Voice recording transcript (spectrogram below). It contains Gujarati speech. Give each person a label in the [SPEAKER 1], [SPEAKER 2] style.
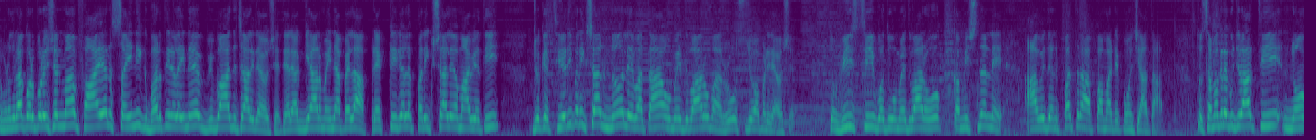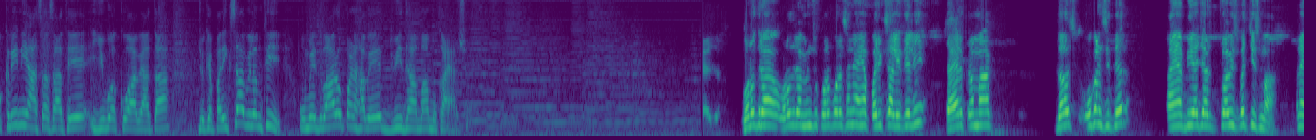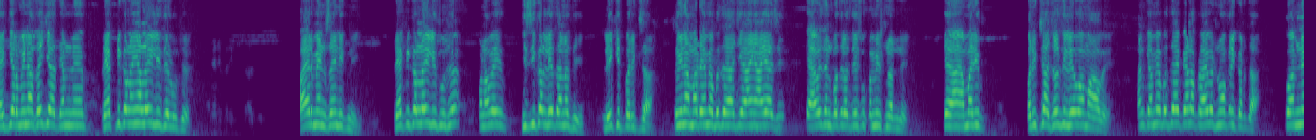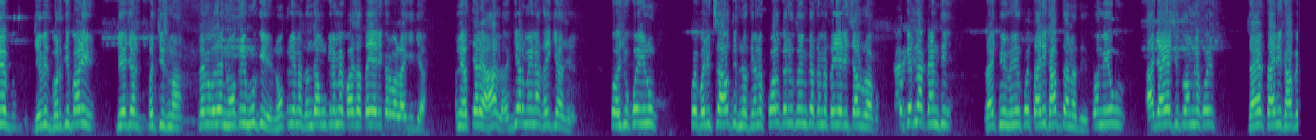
[SPEAKER 1] તો વડોદરા કોર્પોરેશનમાં ફાયર સૈનિક ભરતીને લઈને વિવાદ ચાલી રહ્યો છે. ત્યારે અગિયાર મહિના પહેલાં પ્રેક્ટિકલ પરીક્ષા લેવામાં આવી હતી. જો કે થિયરી પરીક્ષા ન લેવાતા ઉમેદવારોમાં રોષ જોવા મળી રહ્યો છે. તો વીસથી વધુ ઉમેદવારો કમિશનરને આવેદનપત્ર આપવા માટે પહોંચ્યા હતા. તો સમગ્ર ગુજરાતથી નોકરીની આશા સાથે યુવકો આવ્યા હતા. જો કે પરીક્ષા વિલંબથી ઉમેદવારો પણ હવે દ્વિધામાં મુકાયા છે.
[SPEAKER 2] વડોદરા વડોદરા મ્યુનિસિપલ કોર્પોરેશને અહીંયા પરીક્ષા લીધેલી. જાહેર ક્રમાંક દસ ઓગણસિત્તેર, અહીંયા બે હજાર ચોવીસ પચીસમાં. અને અગિયાર મહિના થઈ ગયા તેમને પ્રેક્ટિકલ અહીંયા લઈ લીધેલું છે. ફાયરમેન સૈનિકની પ્રેક્ટિકલ લઈ લીધું છે, પણ હવે ફિઝિકલ લેતા નથી, લેખિત પરીક્ષા. તો એના માટે અમે બધા આજે અહીંયા આવ્યા છીએ કે આવેદનપત્ર દઈશું કમિશનરને કે અમારી પરીક્ષા જલ્દી લેવામાં આવે. કારણ કે અમે બધા પહેલાં પ્રાઇવેટ નોકરી કરતા. તો અમને જેવી ભરતી પાડી બે હજાર પચીસમાં. એટલે અમે બધા નોકરી મૂકી નોકરી અને ધંધા મૂકીને અમે પાછા તૈયારી કરવા લાગી ગયા. અને અત્યારે હાલ અગિયાર મહિના થઈ ગયા છે. તો હજુ કોઈ એનું કોઈ પરીક્ષા આવતી જ નથી. અને કોલ કર્યું તો એમ કે તમે તૈયારી ચાલુ રાખો. તો કેટલાક ટાઈમથી રાખવી મેં કોઈ તારીખ આપતા નથી. તો અમે એવું આજ આવ્યા છીએ તો અમને કોઈ જાહેર તારીખ આપે.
